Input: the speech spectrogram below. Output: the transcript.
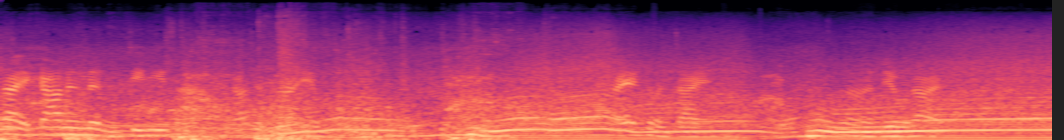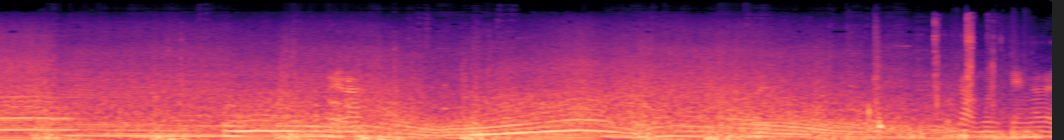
ใช่ 911 GT 3 95M ใครสนใจเออดีลได้นนะเฮ้ยผมถามมึงแก๊งอะไร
